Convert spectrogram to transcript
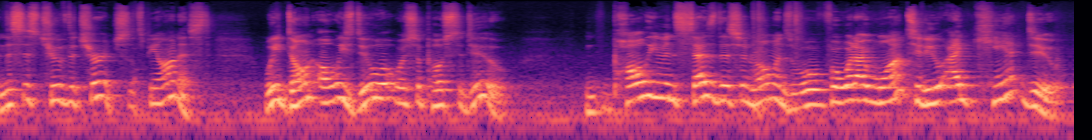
And this is true of the church, let's be honest. We don't always do what we're supposed to do. Paul even says this in Romans for what I want to do, I can't do.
